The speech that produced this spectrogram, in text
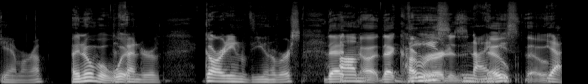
Gamera, I know, but what? defender of Guardian of the Universe. That, uh, that cover art is dope, though. Yeah,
